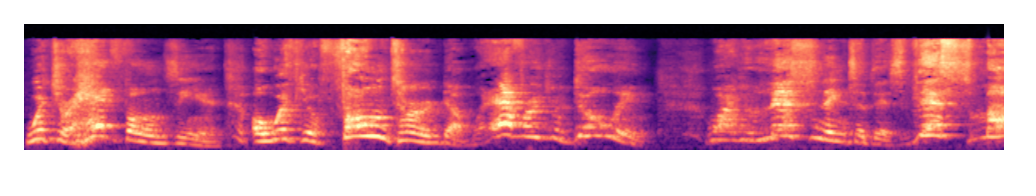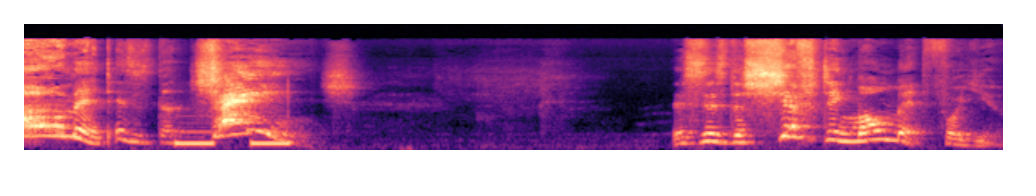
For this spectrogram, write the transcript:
with your headphones in or with your phone turned up, whatever you're doing while you're listening to this, this moment is the change. This is the shifting moment for you.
